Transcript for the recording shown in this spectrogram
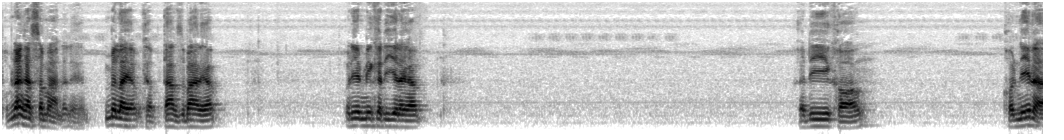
ผมนั่งขัดสมาธินั่นเองครับไม่เป็นไรครับครับ ตามสบายเลยครับ วันนี้มีคดีอะไรครับ คดีของ คนนี้เหรอ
